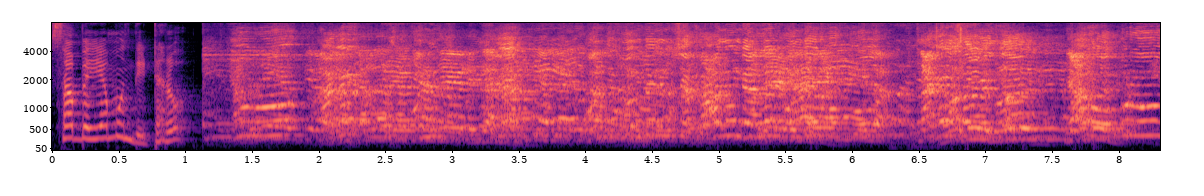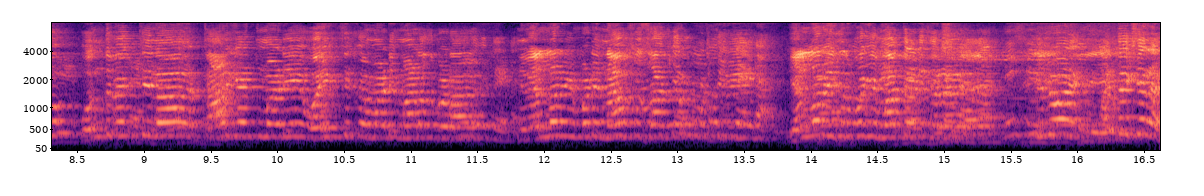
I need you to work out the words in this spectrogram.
ಸಭೆಯ ಮುಂದಿಟ್ಟರು ಒಂದು ವ್ಯಕ್ತಿನ ಟಾರ್ಗೆಟ್ ಮಾಡಿ ವೈಯಕ್ತಿಕ ಮಾಡಿ ಮಾಡೋದು ಬೇಡ ನೀವೆಲ್ಲರಿಗೂ ಮಾಡಿ ನಾವು ಸಹ ಸಹಕಾರ ಕೊಡ್ತೀವಿ ಎಲ್ಲರೂ ಇದ್ರ ಬಗ್ಗೆ ಮಾತಾಡಿದ್ದಾರೆ? ಅಧ್ಯಕ್ಷರೇ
